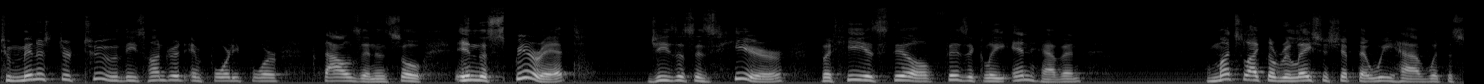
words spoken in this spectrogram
to minister to these 144,000 And so, in the spirit, Jesus is here, but he is still physically in heaven, much like the relationship that we have with, this,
